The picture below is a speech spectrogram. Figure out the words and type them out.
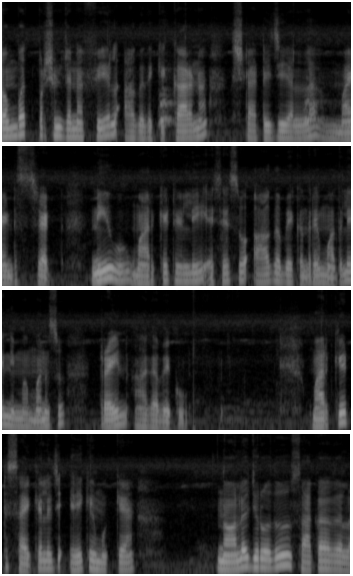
ತೊಂಬತ್ತು ಪರ್ಸೆಂಟ್ ಜನ ಫೇಲ್ ಆಗೋದಕ್ಕೆ ಕಾರಣ ಸ್ಟ್ರಾಟಜಿ ಅಲ್ಲ ಮೈಂಡ್ ಸೆಟ್ ನೀವು ಮಾರ್ಕೆಟಲ್ಲಿ ಯಶಸ್ಸು ಆಗಬೇಕಂದ್ರೆ ಮೊದಲೇ ನಿಮ್ಮ ಮನಸ್ಸು ಟ್ರೈನ್ ಆಗಬೇಕು. ಮಾರ್ಕೆಟ್ ಸೈಕಾಲಜಿ ಏಕೆ ಮುಖ್ಯ? ನಾಲೆಜ್ ಇರೋದು ಸಾಕಾಗಲ್ಲ.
